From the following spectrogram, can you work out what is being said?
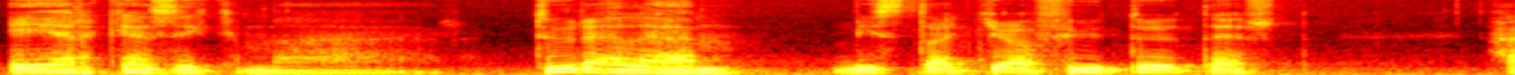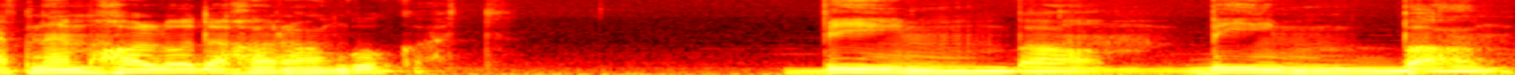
Érkezik már. Türelem, biztatja a fűtőtest. Hát nem hallod a harangokat? Bim-bam, bim-bam.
